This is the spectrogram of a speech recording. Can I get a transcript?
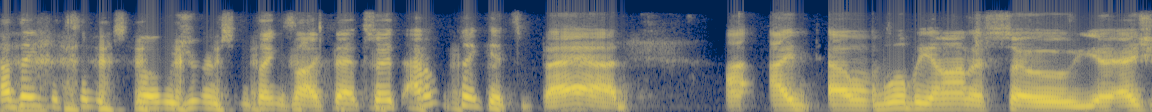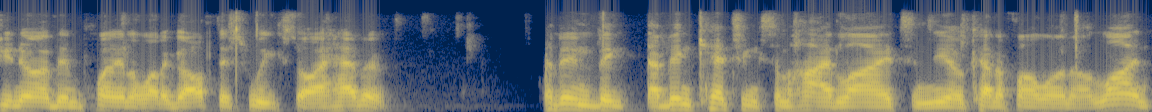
I think it's some exposure and some things like that. So it, I don't think it's bad. I, I, I will be honest. So you know, as you know, I've been playing a lot of golf this week, so I haven't. I've been, been I've been catching some highlights and you know, kind of following online.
